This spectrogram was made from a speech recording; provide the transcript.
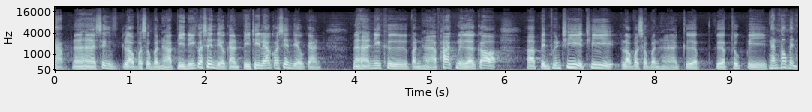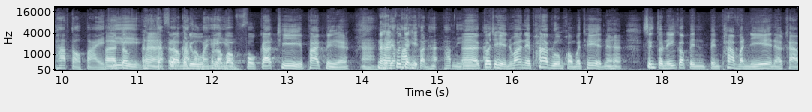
ครับนะฮะซึ่งเราประสบปัญหาปีนี้ก็เช่นเดียวกันปีที่แล้วก็เช่นเดียวกันนะฮะนี่คือปัญหาภาคเหนือก็ เอ่อเป็นพื้นที่ที่เราประสบปัญหาเกือบเกือบทุกปี งั้นต้องเป็นภาพต่อไปอ่าที่ต้องอ่าจะโฟเรากัมาสดูออกมาให้เราเห็มานโฟกัสที่ภาคเหนืออ่านะฮะเดี๋ยวก็จะภาพนี้เห็นก่อนฮะภาพนี้อ่ก็จะเห็นว่าในภาพรวมของประเทศนะฮะซึ่งตัวนี้ก็เป็นเป็นภาพวันนี้นะครับ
